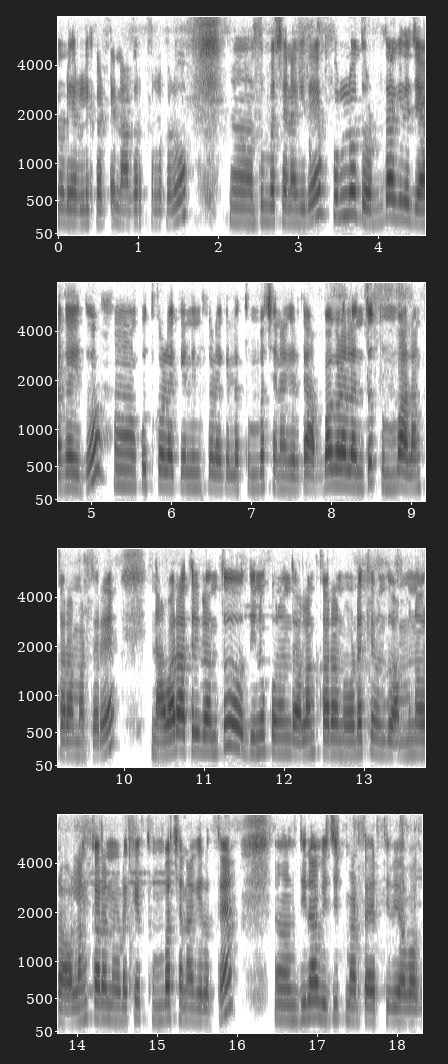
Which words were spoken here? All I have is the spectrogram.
ನೋಡಿ ಅರಳಿಕಟ್ಟೆ ನಾಗರಕಲ್ಲುಗಳು ತುಂಬ ಚೆನ್ನಾಗಿದೆ. ಫುಲ್ಲು ದೊಡ್ಡದಾಗಿದೆ ಜಾಗ ಇದು. ಕುತ್ಕೊಳ್ಳೋಕ್ಕೆ ನಿಂತ್ಕೊಳ್ಳೋಕ್ಕೆಲ್ಲ ತುಂಬ ಚೆನ್ನಾಗಿರುತ್ತೆ. ಹಬ್ಬಗಳಲ್ಲಂತೂ ತುಂಬ ಅಲಂಕಾರ ಮಾಡ್ತಾರೆ. ನವರಾತ್ರಿಗಳಂತೂ ದಿನಕ್ಕೊಂದೊಂದು ಅಲಂಕಾರ ನೋಡೋಕ್ಕೆ, ಒಂದು ಅಮ್ಮನವರ ಅಲಂಕಾರ ನೋಡೋಕ್ಕೆ ತುಂಬ ಚೆನ್ನಾಗಿರುತ್ತೆ. ದಿನ ವಿಸಿಟ್ ಮಾಡ್ತಾ ಇರ್ತೀವಿ ಅವಾಗ.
